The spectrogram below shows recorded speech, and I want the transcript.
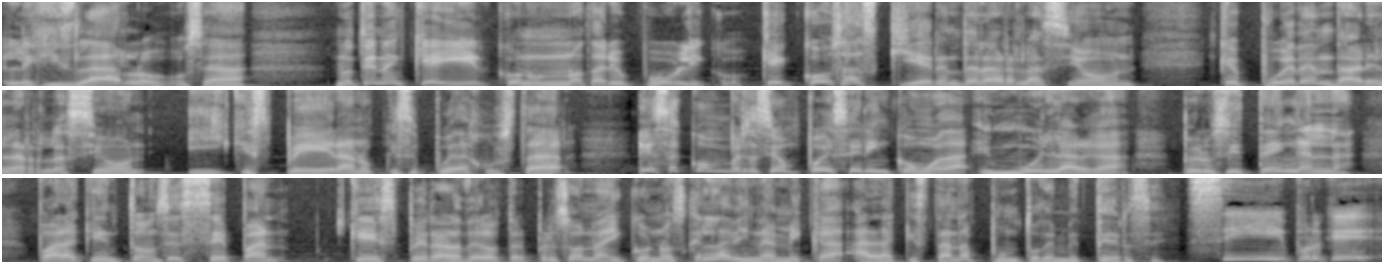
legislarlo. O sea, No tienen que ir con un notario público. ¿Qué cosas quieren de la relación? ¿Qué pueden dar en la relación? ¿Y qué esperan o qué se puede ajustar? Esa conversación puede ser incómoda y muy larga, pero sí ténganla para que entonces sepan qué esperar de la otra persona y conozcan la dinámica a la que están a punto de meterse. Sí, porque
